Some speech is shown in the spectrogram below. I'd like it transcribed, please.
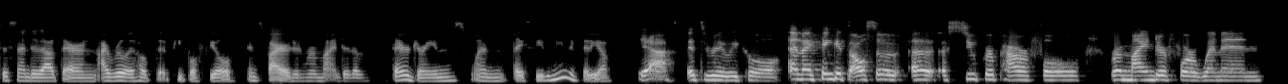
to send it out there. And I really hope that people feel inspired and reminded of their dreams when they see the music video. Yeah, it's really cool. And I think it's also a, a, super powerful reminder for women,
